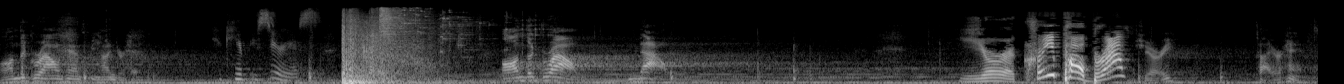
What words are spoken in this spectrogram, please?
On the ground, hands behind your head. You can't be serious. On the ground. Now. You're a creepo, bro! Sherry, tie her hands.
